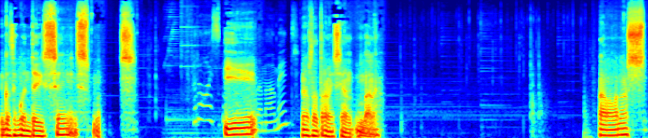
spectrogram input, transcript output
5.56. pues, Y Y- Nos da otra misión, vale. Ah, vámonos.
